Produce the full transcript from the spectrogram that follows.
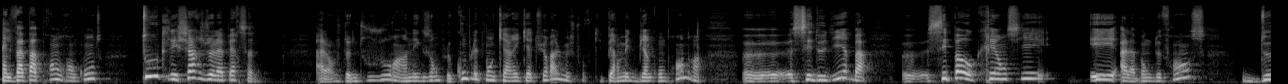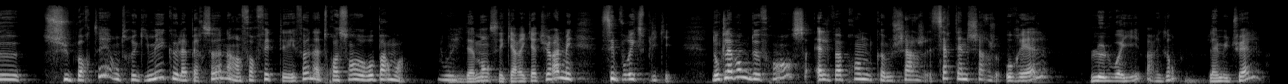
Elle va pas prendre en compte toutes les charges de la personne. Alors, je donne toujours un exemple complètement caricatural, mais je trouve qu'il permet de bien comprendre. Euh, c'est de dire, bah, euh, c'est pas au créancier et à la Banque de France de supporter, entre guillemets, que la personne a un forfait de téléphone à 300 euros par mois. Évidemment, c'est caricatural, mais c'est pour expliquer. Donc la Banque de France, elle va prendre comme charge certaines charges au réel, le loyer par exemple, la mutuelle,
